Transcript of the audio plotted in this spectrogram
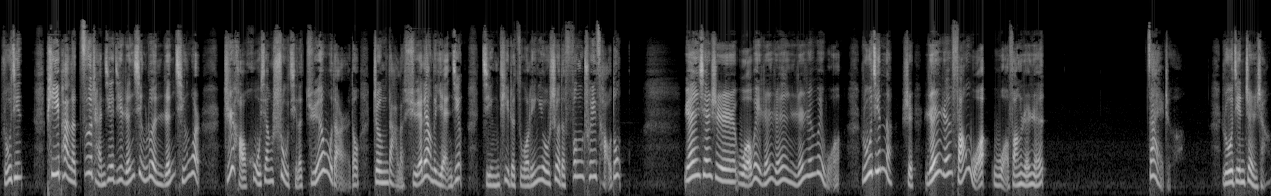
如今批判了资产阶级人性论、人情味儿，只好互相竖起了觉悟的耳朵，睁大了雪亮的眼睛，警惕着左邻右舍的风吹草动。原先是我为人人，人人为我；如今呢，是人人防我，我防人人。再者。如今镇上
